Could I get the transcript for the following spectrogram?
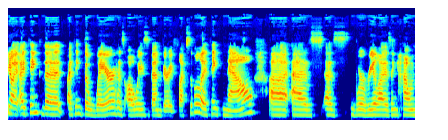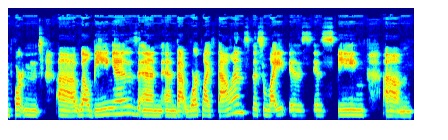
know, I, I think that I think the where has always been very flexible. I think now, uh, as as we're realizing how important uh, well-being is and and that work-life balance this light is is being um,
